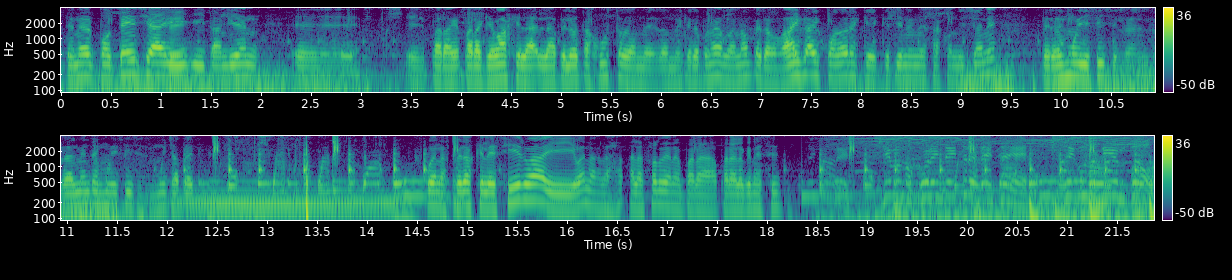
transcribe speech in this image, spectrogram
tener potencia y, también... Eh, eh, para, para, que baje la, pelota justo donde, donde quiere ponerla, ¿no? Pero hay, hay jugadores que, que, tienen esas condiciones, pero es muy difícil, realmente es muy difícil, mucha práctica. Bueno, espero que les sirva y bueno, a las, a las órdenes para, para, lo que necesiten. llevamos 43 de este segundo tiempo,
